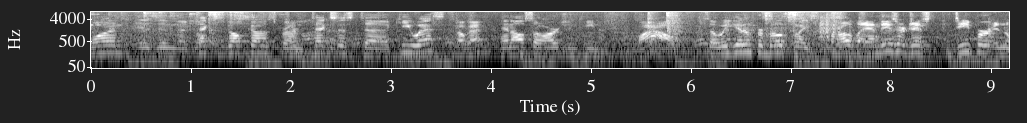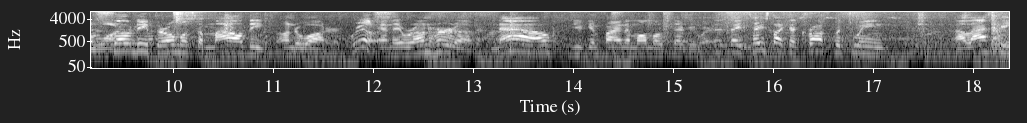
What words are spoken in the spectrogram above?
One is in the Texas Gulf Coast from Texas to Key West. Okay. And also Argentina. Wow. So we get them for both places. Both, and these are just deeper in the water. So deep, they're almost a mile deep underwater. Really? And they were unheard of. Now you can find them almost everywhere. They taste like a cross between Alaskan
